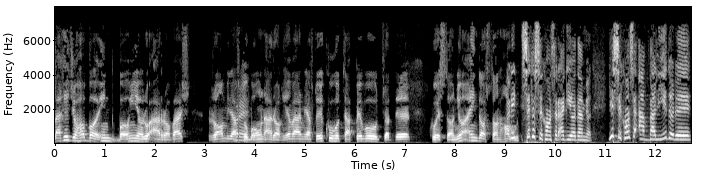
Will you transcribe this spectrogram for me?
بقیه جاها با این با این یارو عرابش راه می‌رفت آره. و با اون عراقیه ور می‌رفت. و یه کوه و تپه و جاده کوهستانی و این داستان ها بود سه تا سکانس اگه یادم میاد یه سکانس اولیه داره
